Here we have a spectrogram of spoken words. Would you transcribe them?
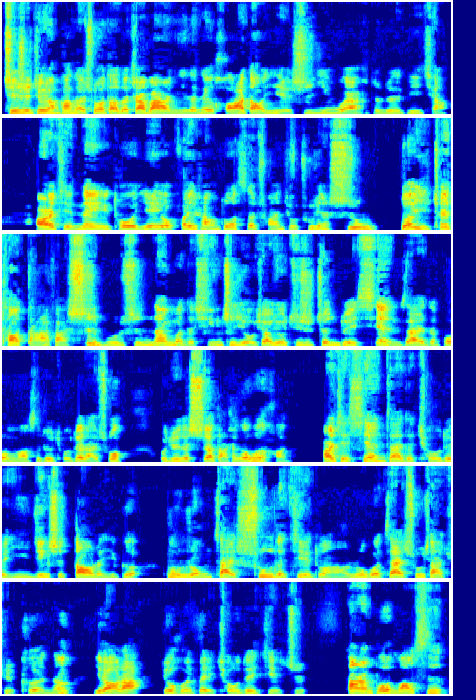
其实就像刚才说到的，扎巴尔尼的那个滑倒也是因为埃弗顿队的逼抢，而且内托也有非常多次的传球出现失误。所以这套打法是不是那么的行之有效？尤其是针对现在的伯恩茅斯这个球队来说，我觉得是要打上个问号的。而且现在的球队已经是到了一个不容再输的阶段啊！如果再输下去，可能伊劳拉就会被球队解职。当然，伯恩茅斯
